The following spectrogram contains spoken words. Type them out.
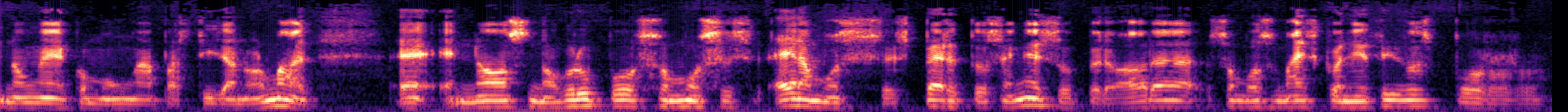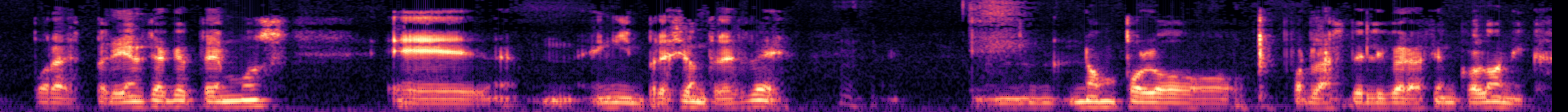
non é como unha pastilla normal. Eh, e nós no grupo somos éramos expertos en eso, pero agora somos máis coñecidos por, por a experiencia que temos eh, en impresión 3D, non polo por las de liberación colónica.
